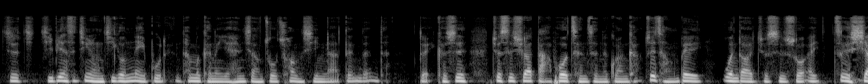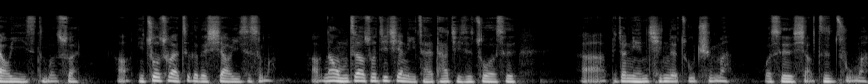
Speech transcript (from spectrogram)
就即便是金融机构内部的人，他们可能也很想做创新啊，等等的，对。可是就是需要打破层层的关卡。最常被问到就是说，哎，这个效益是怎么算？好，你做出来这个的效益是什么？好，那我们知道说，机器人理财它其实做的是啊比较年轻的族群嘛，或是小资族嘛，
